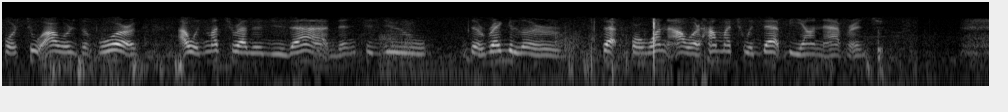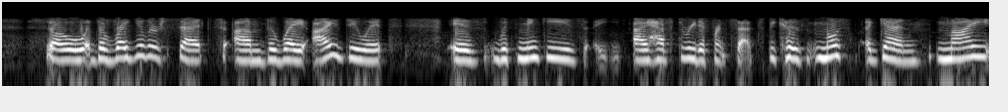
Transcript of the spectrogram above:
for two hours of work, I would much rather do that than to do the regular set for one hour. How much would that be on average? So the regular set, um, the way I do it is with Minkies, I have three different sets because most, again, my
